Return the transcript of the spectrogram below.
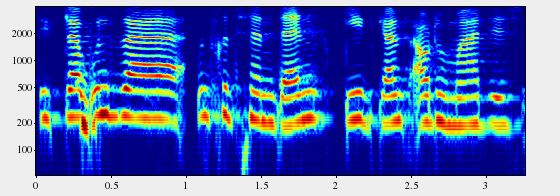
Ich glaube, unser, unsere Tendenz geht ganz automatisch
